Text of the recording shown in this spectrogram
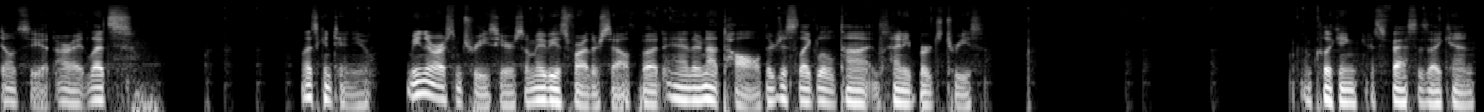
Don't see it. All right, let's let's continue. I mean, there are some trees here, so maybe it's farther south, but eh, they're not tall. They're just like little tiny, tiny birch trees. I'm clicking as fast as I can.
